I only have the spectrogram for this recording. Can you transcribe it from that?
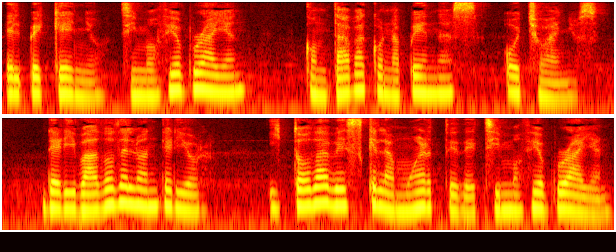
el pequeño Timothy O'Brien contaba con apenas ocho años. Derivado de lo anterior, y toda vez que la muerte de Timothy O'Brien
